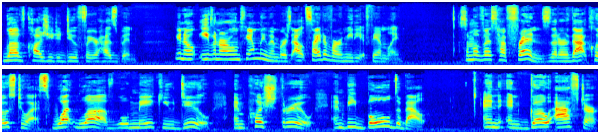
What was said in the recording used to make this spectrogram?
Love cause you to do for your husband? You know, even our own family members outside of our immediate family. Some of us have friends that are that close to us. What love will make you do and push through and be bold about and, and go after.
